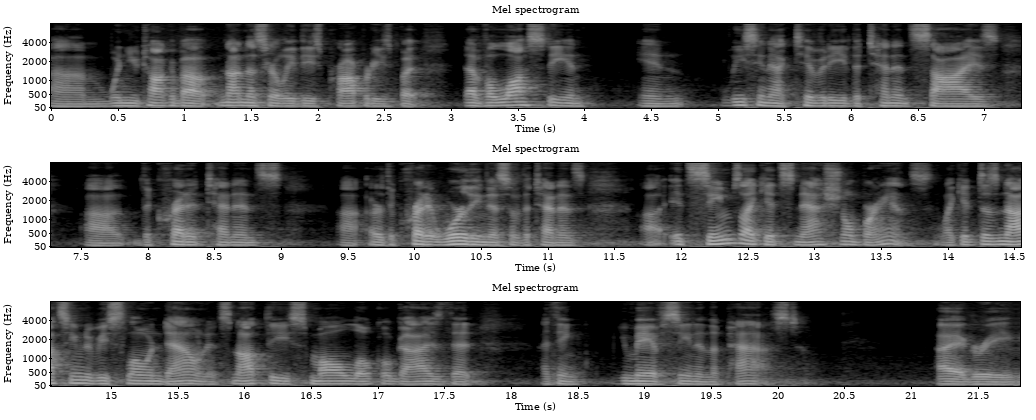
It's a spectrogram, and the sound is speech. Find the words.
um, when you talk about not necessarily these properties, but that velocity in, in leasing activity, the tenant size, uh, the credit tenants, uh, or the credit worthiness of the tenants? uh, it seems like it's national brands. Like it does not seem to be slowing down. It's not the small local guys that I think you may have seen in the past. I agree.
